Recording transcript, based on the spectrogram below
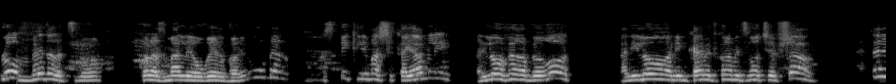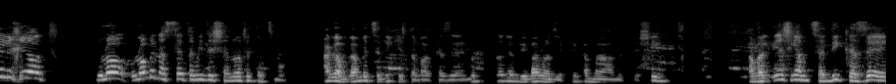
לא עובד על עצמו כל הזמן לעורר דברים. הוא אומר, מספיק לי מה שקיים לי, אני לא עובר עבירות, אני לא, אני מקיים את כל המצוות שאפשר, תן לי לחיות. הוא לא, הוא לא מנסה תמיד לשנות את עצמו. אגב, גם בצדיק יש דבר כזה, לא, לא יודע אם דיברנו על זה לפני כמה מפגשים, אבל יש גם צדיק כזה,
